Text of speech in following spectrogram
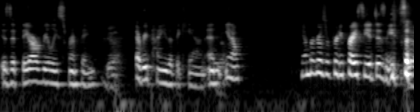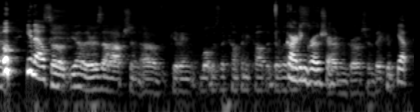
is if they are really scrimping Yeah. every penny that they can. And Yeah. you know, hamburgers are pretty pricey at Disney, so Yeah. you know, So yeah, there is that option of getting what was the company called that delivers Garden Grocer. Garden Grocer. They could. Yep.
